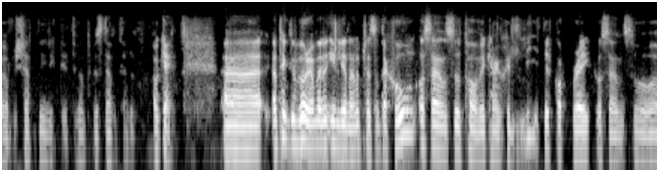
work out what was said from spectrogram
översättning riktigt, vi har inte bestämt ännu. Okej, okay. uh, jag tänkte börja med en inledande presentation och sen så tar vi kanske ett litet kort break och sen så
